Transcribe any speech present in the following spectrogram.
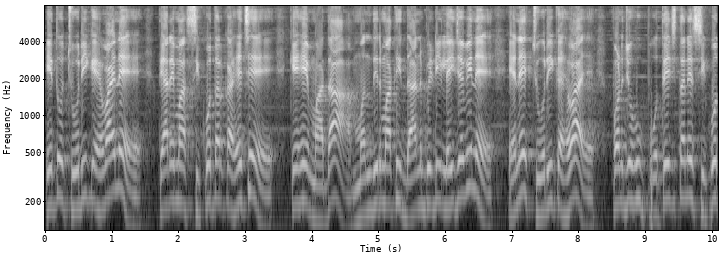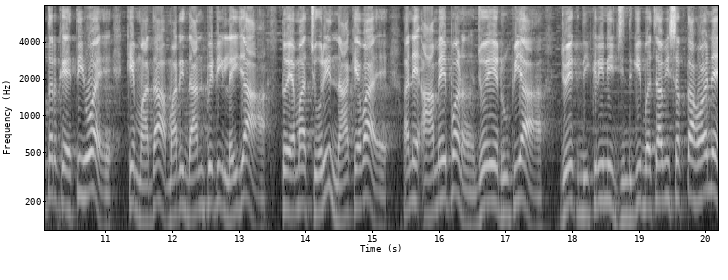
એ તો ચોરી કહેવાય ને? ત્યારે માં સિકોતર કહે છે કે હે માદા, મંદિરમાંથી દાન પેટી લઈ જવી ને, એને ચોરી કહેવાય. પણ જો હું પોતે જ તને સિકોતર કહેતી હોય કે માધા મારી દાનપેટી લઈ જા, તો એમાં ચોરી ના કહેવાય. અને આમે પણ જો એ રૂપિયા, જો એક દીકરીની જિંદગી બચાવી શકતા હોય ને,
